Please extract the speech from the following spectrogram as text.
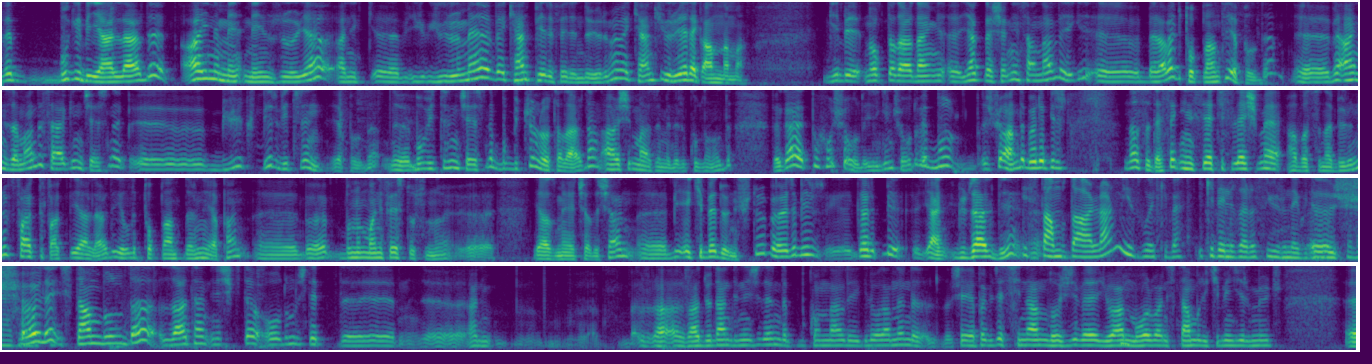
ve bu gibi yerlerde aynı me- mevzuya hani e, yürüme ve kent periferinde yürüme ve kenti yürüyerek anlama gibi noktalardan e, yaklaşan insanlarla ilgili e, beraber bir toplantı yapıldı. E, ve aynı zamanda serginin içerisinde büyük bir vitrin yapıldı. Bu vitrin içerisinde bu bütün rotalardan arşiv malzemeleri kullanıldı. Ve gayet de hoş oldu, ilginç oldu. Ve bu şu anda böyle bir nasıl desek inisiyatifleşme havasına bürünüp farklı farklı yerlerde yıllık toplantılarını yapan e, böyle bunun manifestosunu e, yazmaya çalışan e, bir ekibe dönüştü. Böylece bir e, garip bir yani güzel bir İstanbul'da ağırlar mıyız bu ekibe? İki deniz arası yürünebilir mesela. şöyle İstanbul'da zaten ilişkide olduğumuz işte e, e, hani ra- radyodan dinleyicilerin de bu konularla ilgili olanların da şey yapabileceği Sinan Loji ve Yuan Morvan İstanbul 2023 e,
